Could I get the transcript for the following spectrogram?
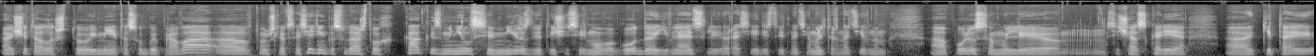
э, считала, что имеет особые права, в том числе в соседних государствах. Как изменился мир с 2007 года? Является ли Россия действительно тем альтернативным полюсом или сейчас скорее Китай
